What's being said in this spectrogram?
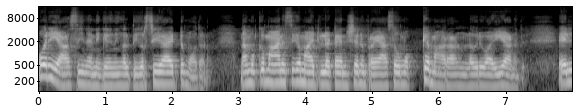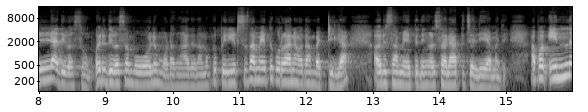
ഒരു യാസീൻ അല്ലെങ്കിൽ നിങ്ങൾ തീർച്ചയായിട്ടും ഓതണം. നമുക്ക് മാനസികമായിട്ടുള്ള ടെൻഷനും പ്രയാസവും ഒക്കെ മാറാനുള്ള ഒരു വഴിയാണിത്. എല്ലാ ദിവസവും ഒരു ദിവസം പോലും മുടങ്ങാതെ. നമുക്ക് പീരീഡ്സ് സമയത്ത് ഖുർആൻ ഓതാൻ പറ്റില്ല. ആ ഒരു സമയത്ത് നിങ്ങൾ സ്വലാത്ത് ചെല്ലിയാൽ മതി. അപ്പം ഇന്ന്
